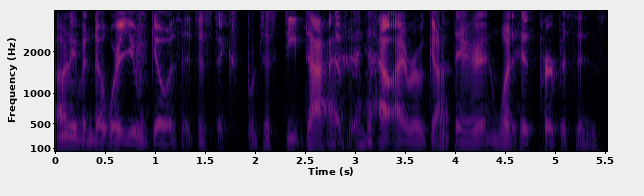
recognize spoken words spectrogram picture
I don't even know where you would go with it. Just exp- just deep dive into how Iroh got there and what his purpose is.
